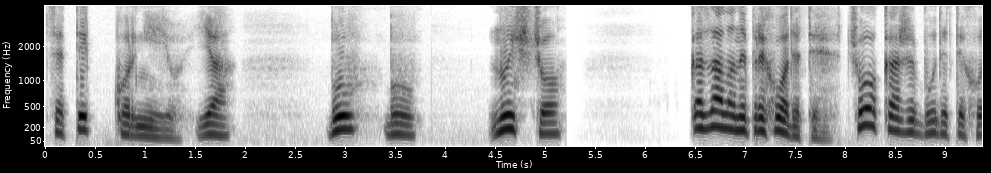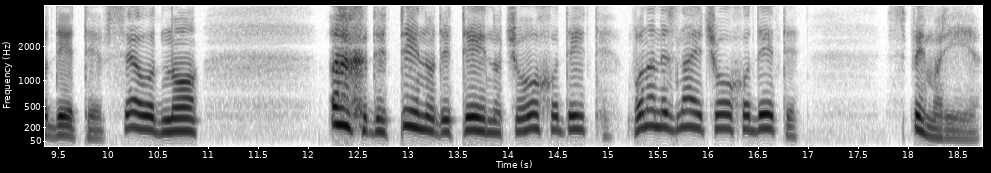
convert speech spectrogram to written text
Це ти, Корнію, я. Був, був. Ну і що? Казала не приходити. Чого, каже, будете ходити? Все одно. Ах, дитино, дитино, чого ходити? Вона не знає, чого ходити. Спи, Марія.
